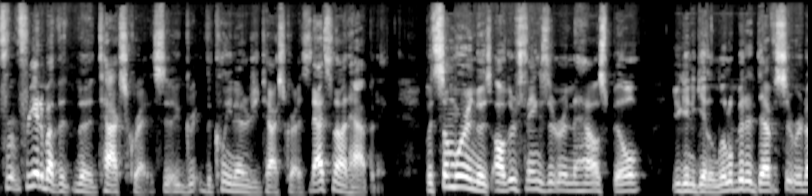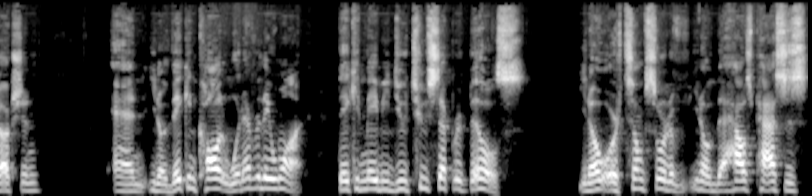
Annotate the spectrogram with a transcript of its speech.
for, forget about the, the tax credits, the, the clean energy tax credits. That's not happening. But somewhere in those other things that are in the House bill, you're going to get a little bit of deficit reduction, and you know they can call it whatever they want they can maybe do two separate bills, you know, or some sort of, you know, the House passes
